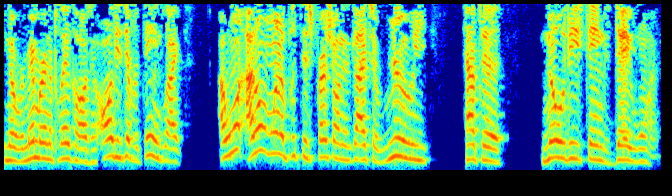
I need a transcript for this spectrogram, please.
you know remembering the play calls and all these different things. Like I want I don't want to put this pressure on this guy to really have to know these things day one.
